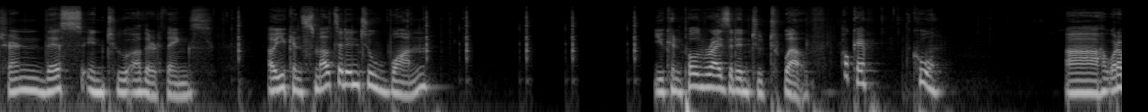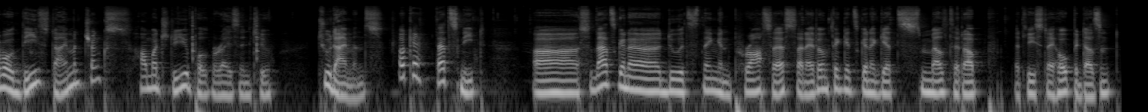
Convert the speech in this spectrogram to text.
turn this into other things? Oh, you can smelt it into one. You can pulverize it into 12. Okay, cool. Uh, what about these diamond chunks? How much do you pulverize into? Two diamonds. Okay, that's neat. Uh, so that's gonna do its thing and process, and I don't think it's gonna get smelted up. At least I hope it doesn't.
